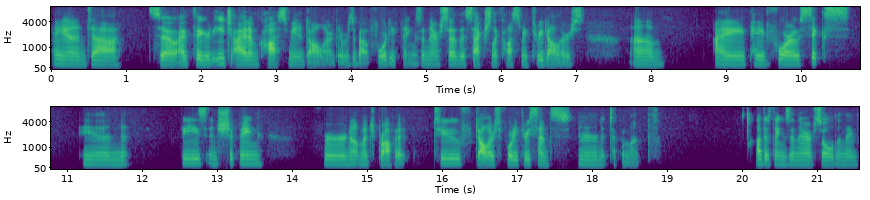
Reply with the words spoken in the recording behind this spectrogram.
And uh, so I figured each item cost me a dollar. There was about 40 things in there, so this actually cost me $3. Um, I paid 406 in fees and shipping for not much profit, $2.43, and it took a month other things in there have sold and they've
